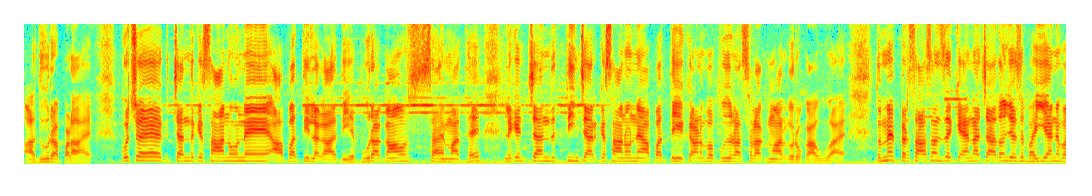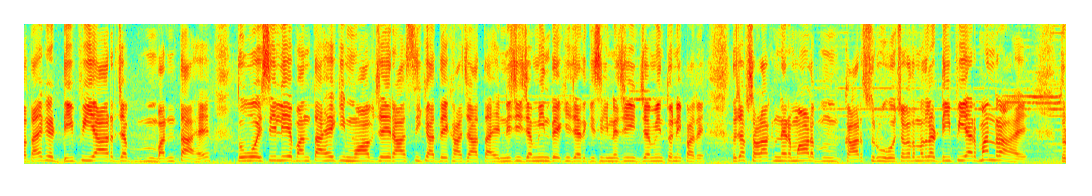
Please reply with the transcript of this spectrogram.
अधूरा पड़ा है। कुछ चंद किसानों ने आपत्ति लगा दी है। पूरा गाँव सहमत है, लेकिन चंद, तीन, चार किसानों ने आपत्ति के कारण वह पूरा सड़क मार्ग रुका हुआ है। तो मैं प्रशासन से कहना चाहता हूँ, जैसे भैया ने बताया कि डीपीआर जब बनता है तो वो इसीलिए बनता है कि मुआवजे राशि का देखा जाता है, निजी ज़मीन देखी जाती किसी निजी ज़मीन तो नहीं पड़े। तो जब सड़क निर्माण कार्य शुरू हो चुका तो मतलब डीपीआर बन रहा है तो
